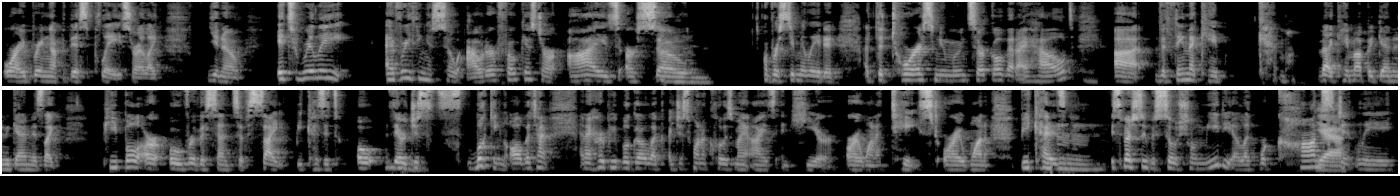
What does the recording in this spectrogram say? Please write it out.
or I bring up this place, or I like, you know, it's really, everything is so outer focused. Our eyes are so Mm. overstimulated. At the Taurus new moon circle that I held, uh, the thing that came, came that came up again and again is like people are over the sense of sight because it's oh they're Mhm. just looking all the time. And I heard people go like, I just want to close my eyes and hear, or I want to taste, or I want to because Mm. especially with social media, like we're constantly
